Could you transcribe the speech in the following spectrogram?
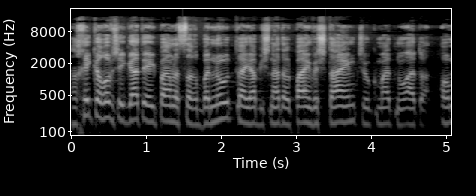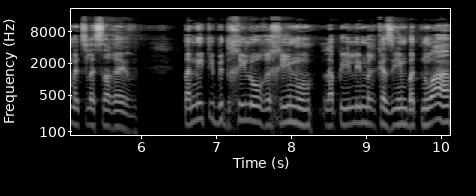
הכי קרוב שהגעתי אי פעם לסרבנות היה בשנת 2002 כשהוקמה תנועת אומץ לסרב. פניתי בדחילו ורחימו לפעילים מרכזיים בתנועה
